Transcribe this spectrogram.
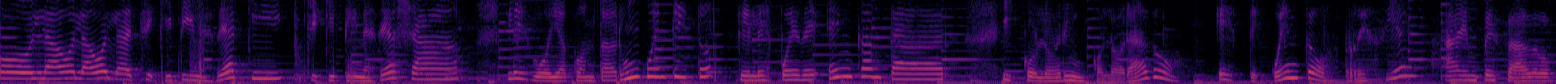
Hola, hola, hola, chiquitines de aquí, chiquitines de allá. Les voy a contar un cuentito que les puede encantar. Y colorín colorado, este cuento recién ha empezado.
